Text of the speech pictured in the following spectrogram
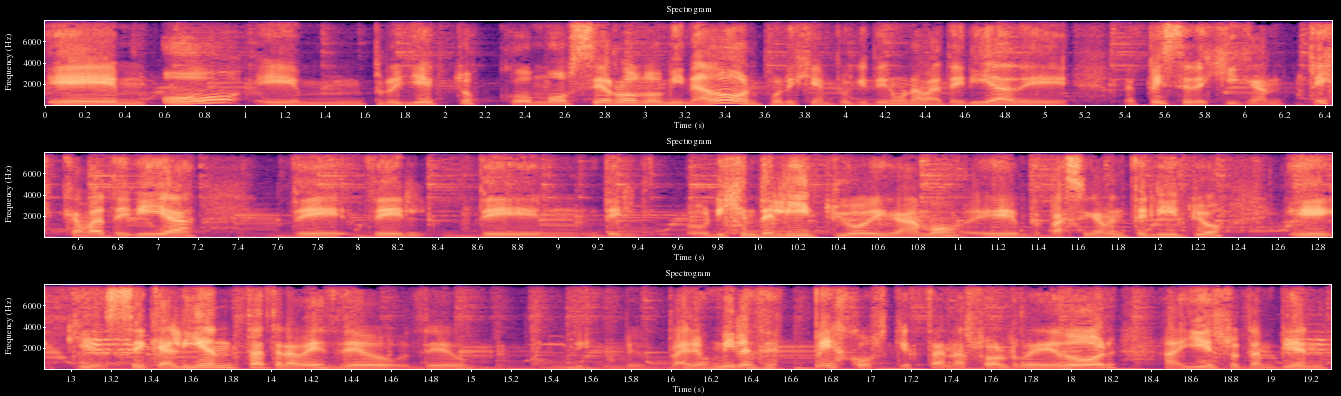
em, o em, proyectos como Cerro Dominador, por ejemplo, que tiene una batería de, una especie de gigantesca batería de, origen de litio, digamos, eh, básicamente litio, eh, que se calienta a través de, varios miles de espejos que están a su alrededor, ah, y eso también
